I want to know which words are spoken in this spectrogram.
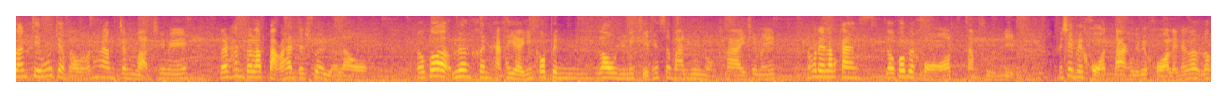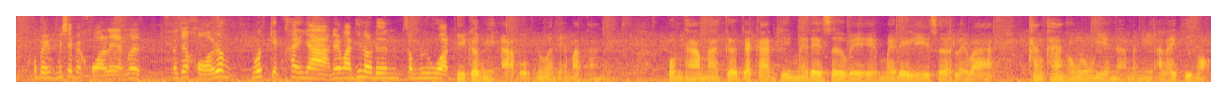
ร้านเกมก็เกี่ยวกับวัฒนธรรมจังหวัดใช่ไหมแล้วท่านก็รับปากว่าท่านจะช่วยเหลือเรา แล้วก็เรื่องเคินหาขยะนี่ก็เป็นเราอยู่ในเขตเทศบาลเมืองหนองคายใช่ไหมแล้วก็ได้รับการเราก็ไปขอสามศูนย์ดิไม่ใช่ไปขอตังค์หรือไปขออะไรนะก็แล้วก็ไปไม่ใช่ไปขอแรงด้วยเราจะขอเรื่องรถเก็บขยะในวันที่เราเดินสำรวจทีก็มีอาบอบนวดเนี่ยมาตั้ง ผมถามว่าเกิดจากการที่ไม่ได้เซอร์เวยไม่ได้รีเสิร์ชเลยว่าข้างๆของโรงเรียนน่ะมันมีอะไรที่เหมาะ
